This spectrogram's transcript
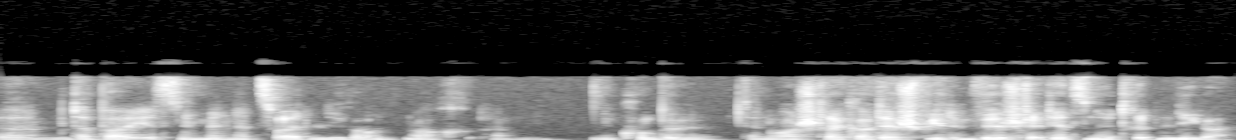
ähm, dabei, jetzt in der zweiten Liga und noch ähm, ein Kumpel, der Noah Strecker, der spielt im Willstedt jetzt in der dritten Liga.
